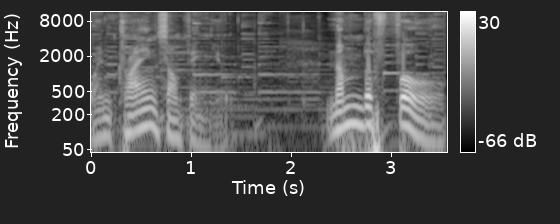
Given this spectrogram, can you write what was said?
when trying something new. Number four,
